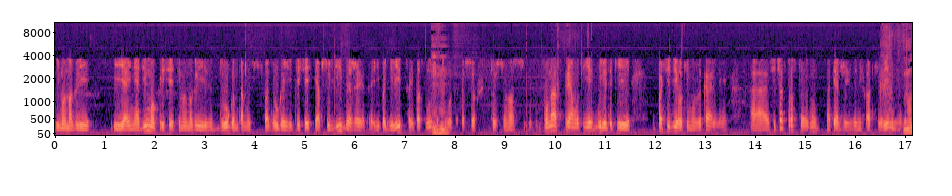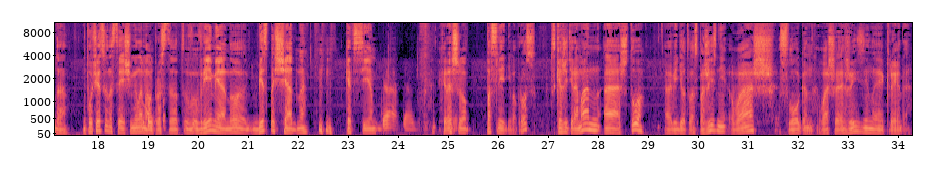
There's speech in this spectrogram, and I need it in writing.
и мы могли, и я и не один мог присесть, и мы могли и с другом, там, и с подругой и присесть и обсудить даже это, и поделиться, и послушать, mm-hmm. вот это все. То есть у нас, у нас прям вот были такие посиделки музыкальные. А сейчас просто, ну, опять же, из-за нехватки времени. Ну да. Ну, получается, вы настоящий меломан. Вот, Просто вот время, оно беспощадно ко всем. Да, да. Хорошо. Последний вопрос. Скажите, Роман, а что а, ведет вас по жизни ваш слоган, ваша жизненная кредо?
